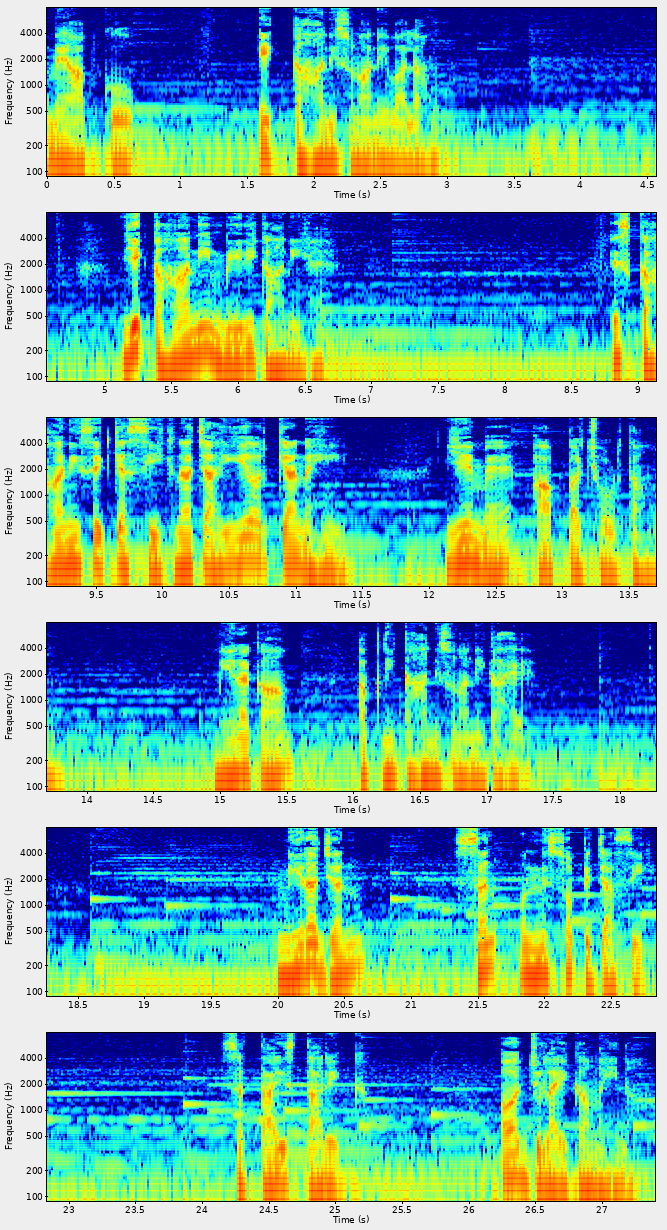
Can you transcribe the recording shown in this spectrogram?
मैं आपको एक कहानी सुनाने वाला हूँ। ये कहानी मेरी कहानी है। इस कहानी से क्या सीखना चाहिए और क्या नहीं, ये मैं आप पर छोड़ता हूँ। मेरा काम अपनी कहानी सुनाने का है। मेरा जन्म सन 1985 27 तारीख और जुलाई का महीना।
